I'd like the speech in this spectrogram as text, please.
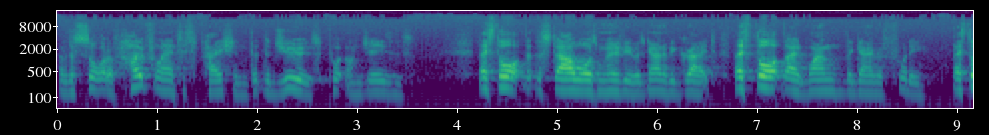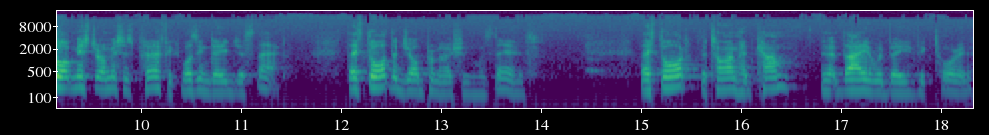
of the sort of hopeful anticipation that the Jews put on Jesus. They thought that the Star Wars movie was going to be great. They thought they'd won the game of footy. They thought Mr. or Mrs. Perfect was indeed just that. They thought the job promotion was theirs. They thought the time had come and that they would be victorious.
